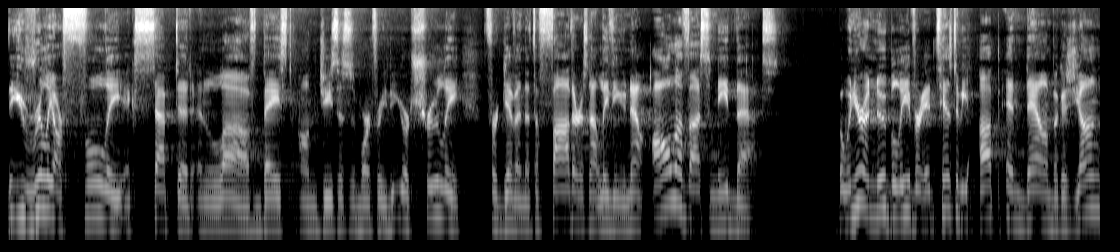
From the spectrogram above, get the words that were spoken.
that you really are fully accepted and loved based on Jesus' work for you, that you're truly forgiven, that the Father is not leaving you. Now, all of us need that. But when you're a new believer, it tends to be up and down because young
